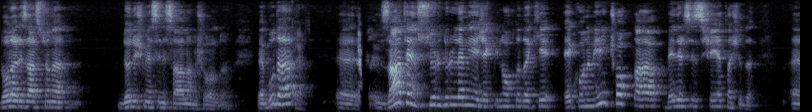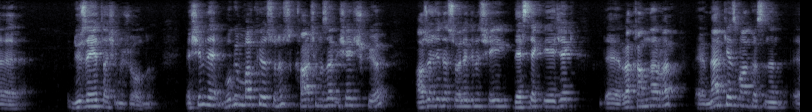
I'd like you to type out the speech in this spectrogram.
dolarizasyona dönüşmesini sağlamış oldu. Ve bu da ee, zaten sürdürülemeyecek bir noktadaki ekonomiyi çok daha belirsiz şeye taşıdı. E, düzeye taşımış oldu. E şimdi bugün bakıyorsunuz karşımıza bir şey çıkıyor. Az önce de söylediğimiz şeyi destekleyecek e, rakamlar var. E, Merkez Bankası'nın e,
